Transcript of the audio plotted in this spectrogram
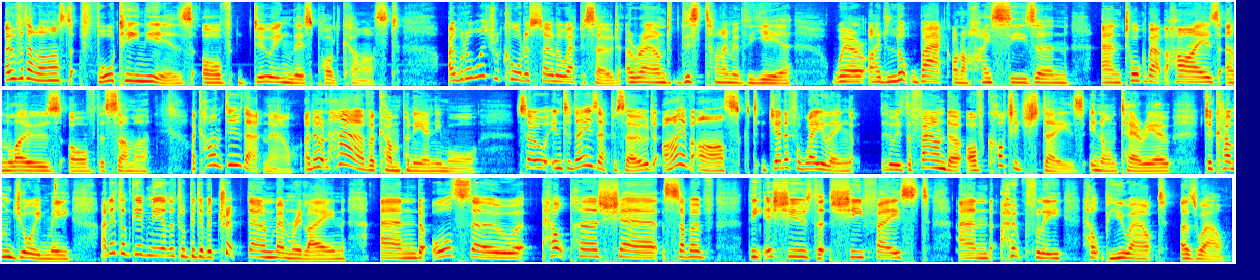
Over the last 14 years of doing this podcast, I would always record a solo episode around this time of the year where I'd look back on a high season and talk about the highs and lows of the summer. I can't do that now. I don't have a company anymore. So, in today's episode, I've asked Jennifer Whaling who is the founder of CottageStays in Ontario, to come join me. And it'll give me a little bit of a trip down memory lane and also help her share some of the issues that she faced and hopefully help you out as well.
